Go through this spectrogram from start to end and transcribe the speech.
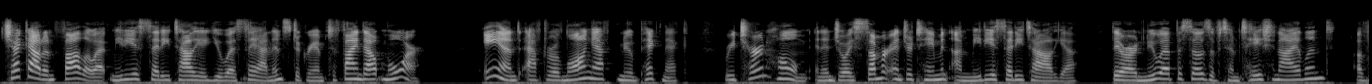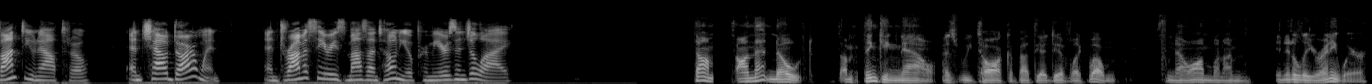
Check out and follow at Mediaset Italia USA on Instagram to find out more. And after a long afternoon picnic, return home and enjoy summer entertainment on Mediaset Italia. There are new episodes of Temptation Island, Avanti un altro, and Ciao Darwin, and drama series Mas Antonio premieres in July. Tom, on that note, I'm thinking now as we talk about the idea of like, well, from now on, when I'm in Italy or anywhere,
